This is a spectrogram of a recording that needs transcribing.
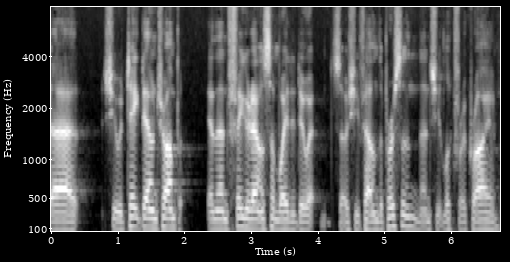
uh, she would take down Trump and then figured out some way to do it. So she found the person, then she looked for a crime.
